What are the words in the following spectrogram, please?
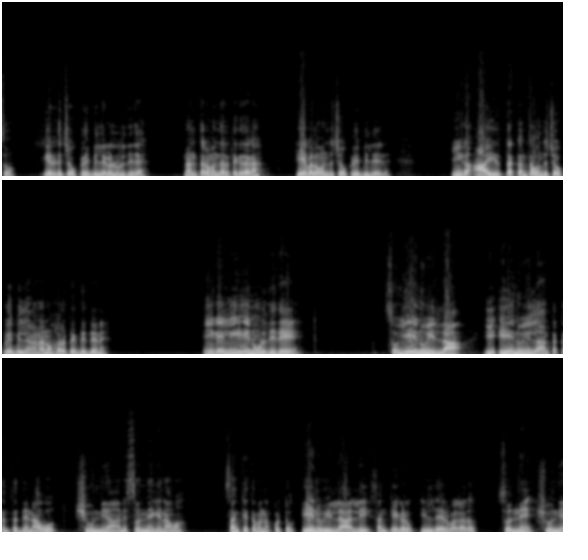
ಸೊ ಎರಡು ಚೌಕಳಿ ಬಿಲ್ಲೆಗಳು ಉಳಿದಿದೆ. ನಂತರ ಒಂದನ್ನು ತೆಗೆದಾಗ ಕೇವಲ ಒಂದು ಚೌಕಳಿ ಬಿಲ್ಲೆ ಇದೆ. ಈಗ ಆ ಇರ್ತಕ್ಕಂಥ ಒಂದು ಚೌಕಳಿ ಬಿಲ್ಲೆನ ನಾನು ಹೊರ ತೆಗೆದಿದ್ದೇನೆ ಈಗ ಇಲ್ಲಿ ಏನು ಉಳಿದಿದೆ? ಸೊ ಏನೂ ಇಲ್ಲ. ಈ ಏನೂ ಇಲ್ಲ ಅಂತಕ್ಕಂಥದ್ದೇ ನಾವು ಶೂನ್ಯ ಅಂದರೆ ಸೊನ್ನೆಗೆ ನಾವು ಸಂಕೇತವನ್ನು ಕೊಟ್ಟು ಏನೂ ಇಲ್ಲ ಅಲ್ಲಿ. ಸಂಖ್ಯೆಗಳು ಇಲ್ಲದೆ ಇರುವಾಗ ಅದು ಸೊನ್ನೆ, ಶೂನ್ಯ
